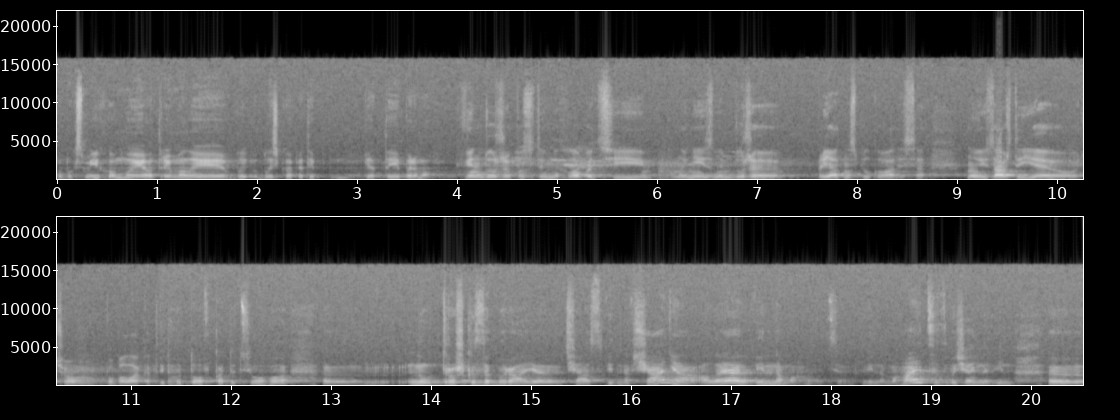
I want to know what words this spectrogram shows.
кубок сміху. Ми отримали бли- близько п'яти, п'яти перемог. Він дуже позитивний хлопець, і мені з ним дуже приємно спілкуватися. Ну і завжди є о чому побалакати. Підготовка до цього е, ну, трошки забирає час від навчання, але він намагається. Він намагається, звичайно, він е,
